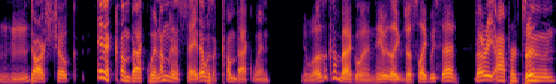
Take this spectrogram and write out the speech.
Mm-hmm. Darce choke, and a comeback win. I'm gonna say that was a comeback win. It was a comeback win. He was like just like we said. Very opportune.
